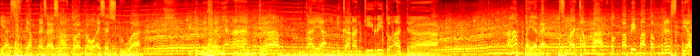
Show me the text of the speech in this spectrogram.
Ya setiap SS1 atau SS2 itu biasanya ada kayak di kanan kiri itu ada apa ya kayak semacam patok tapi patoknya setiap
